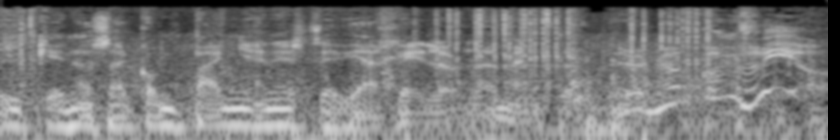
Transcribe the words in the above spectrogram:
y que nos acompaña en este viaje de los pero no confío.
